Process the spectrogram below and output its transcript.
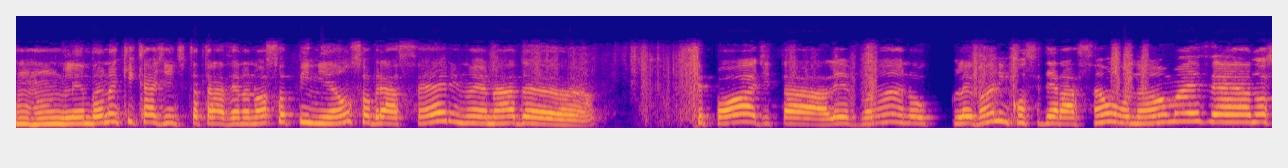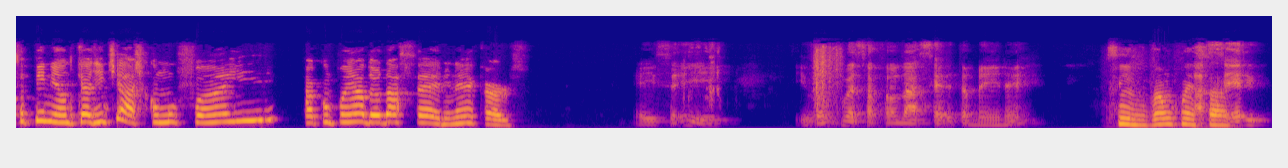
Uhum. Lembrando aqui que a gente está trazendo a nossa opinião sobre a série, não é nada você pode estar tá levando, levando em consideração ou não, mas é a nossa opinião do que a gente acha como fã e acompanhador da série, né, Carlos? É isso aí. E vamos começar falando da série também, né? Sim, vamos começar. A série,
